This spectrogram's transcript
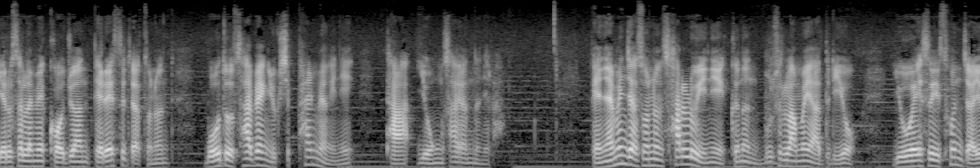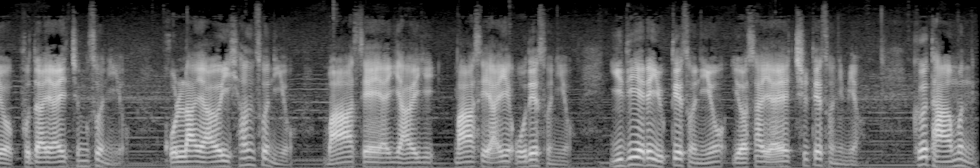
예루살렘에 거주한 베레스 자손은 모두 468명이니 다 용사였느니라. 베냐민 자손은 살루이니 그는 무슬람의 아들이요 요에스의 손자요 부다야의 증손이요 골라야의 현손이요 마세야의 마세야의 오대손이요 이디엘의 육대손이요 여사야의 칠대손이며 그 다음은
